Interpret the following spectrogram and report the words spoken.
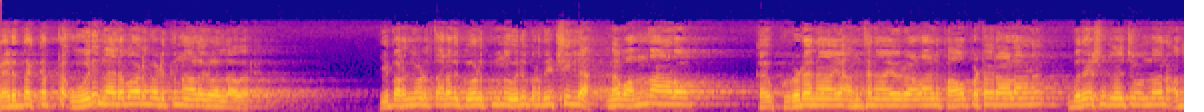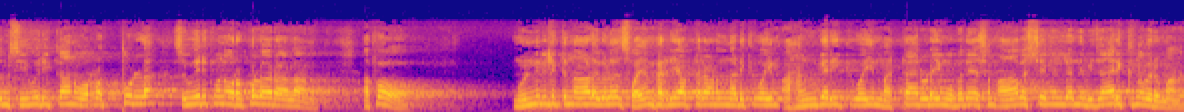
കരുതക്കത്ത ഒരു നിലപാടും എടുക്കുന്ന ആളുകളല്ല അവർ. ഈ പറഞ്ഞു കൊടുത്താൽ അത് കേൾക്കുമെന്ന് ഒരു പ്രതീക്ഷയില്ല. എന്നാൽ വന്ന ആളോ കുരുടനായ അന്ധനായ ഒരാളാണ് പാവപ്പെട്ട ഒരാളാണ് ഉപദേശം ചോദിച്ചു വന്നവൻ അതും സ്വീകരിക്കാൻ ഉറപ്പുള്ള സ്വീകരിക്കുമെന്ന് ഉറപ്പുള്ള ഒരാളാണ്. അപ്പോൾ മുന്നിലിരിക്കുന്ന ആളുകൾ സ്വയം പര്യാപ്തരാണെന്ന് നടിക്കുകയും അഹങ്കരിക്കുകയും മറ്റാരുടെയും ഉപദേശം ആവശ്യമില്ലെന്ന് വിചാരിക്കുന്നവരുമാണ്.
